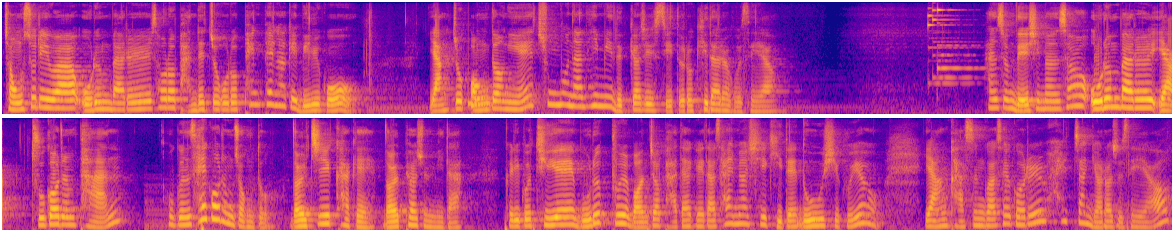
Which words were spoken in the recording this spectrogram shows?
정수리와 오른발을 서로 반대쪽으로 팽팽하게 밀고 양쪽 엉덩이에 충분한 힘이 느껴질 수 있도록 기다려보세요. 한숨 내쉬면서 오른발을 약 두 걸음 반 혹은 세 걸음 정도 널찍하게 넓혀줍니다. 그리고 뒤에 무릎을 먼저 바닥에다 살며시 기대 놓으시고요. 양 가슴과 쇄골을 활짝 열어주세요.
